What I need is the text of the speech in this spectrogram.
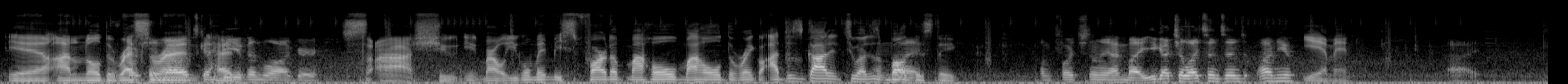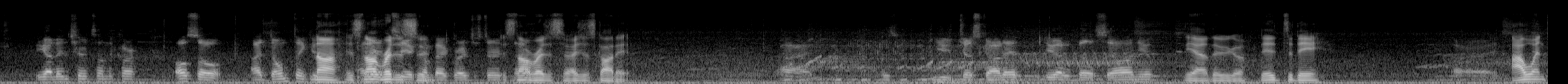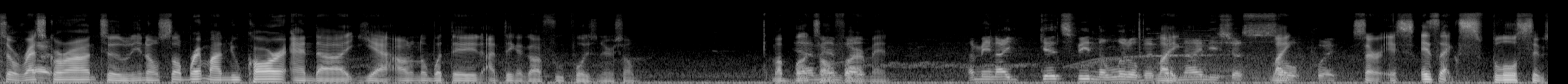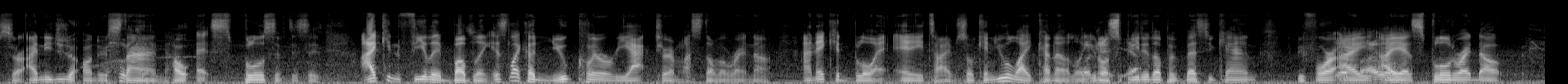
Yeah, I don't know. The restaurant It's gonna had be even longer. Ah shoot, you, bro, you gonna make me fart up my whole my whole Durango. I just got it too. I just I bought might. this thing. Unfortunately, I might. You got your license in, on you? Yeah, man. Alright. You got insurance on the car? Also, I don't think. it- Nah, it's I not didn't see it registered. Come back registered. It's not registered. I just got it. Alright. You just got it. Do you have a bill of sale on you? Yeah, there you go. Did today. Alright. I went to a restaurant to you know celebrate my new car, and uh yeah, I don't know what they. I think I got food poisoning or something. My butt's on man, fire, man. I mean, I get speeding a little bit, Like- but 90 is just so like- quick. Sir, it's it's explosive, sir. I need you to understand how explosive this is. I can feel it bubbling. It's like a nuclear reactor in my stomach right now, and it could blow at any time. So can you like kind of like you know speed yeah. it up as best you can before I I I, explode right now?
